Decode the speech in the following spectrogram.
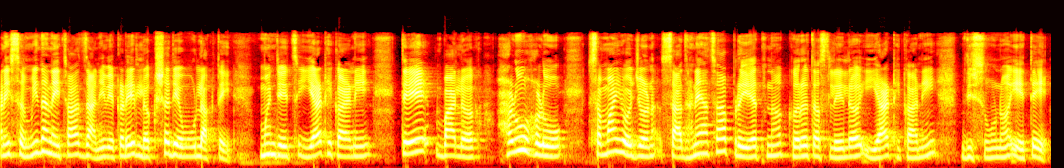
आणि संविधानाच्या जाणीवेकडे लक्ष देऊ लागते. म्हणजेच या ठिकाणी ते बालक हळूहळू समायोजन साधण्याचा प्रयत्न करत असलेलं या ठिकाणी दिसून येते.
